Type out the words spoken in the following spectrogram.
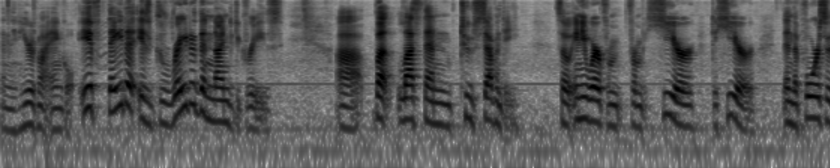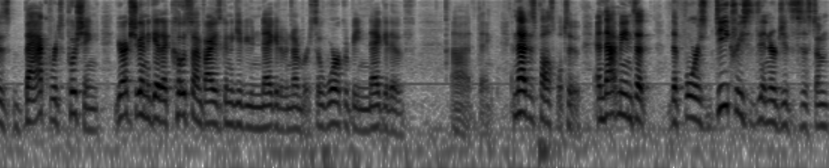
And then here's my angle. If theta is greater than 90 degrees, uh, but less than 270, so anywhere from, from here to here, and the force is backwards pushing, you're actually going to get a cosine value is going to give you negative numbers. So work would be negative uh, thing. And that is possible too. And that means that the force decreases the energy of the system.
